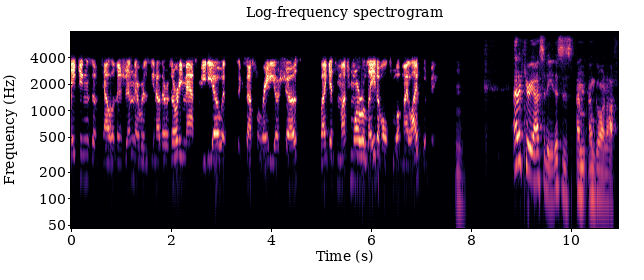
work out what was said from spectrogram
makings of television. There was you know there was already mass media with successful radio shows. Like it's much more relatable to what my life would be. Out of curiosity, this is I'm I'm going off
